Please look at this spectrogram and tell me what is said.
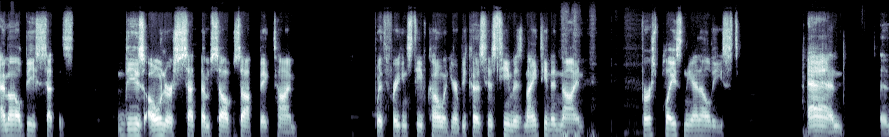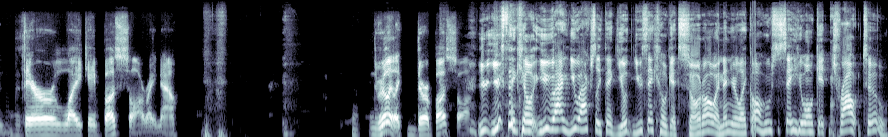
MLB set this, these owners set themselves up big time with freaking Steve Cohen here because his team is 19 and 9, first place in the NL East, and they're like a buzz saw right now really like they're a buzz saw. You you think he'll you you actually think you you think he'll get Soto and then you're like, "Oh, who's to say he won't get Trout too?"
